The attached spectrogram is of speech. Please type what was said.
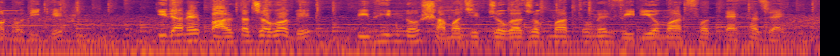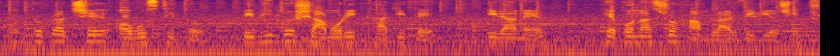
অন্যদিকে, ইরানের পাল্টা জবাবে বিভিন্ন সামাজিক যোগাযোগ মাধ্যমের ভিডিও মারফত দেখা যায়, মধ্যপ্রাচ্যে অবস্থিত বিভিন্ন সামরিক ঘাঁটিতে ইরানের ক্ষেপণাস্ত্র হামলার ভিডিও চিত্র।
